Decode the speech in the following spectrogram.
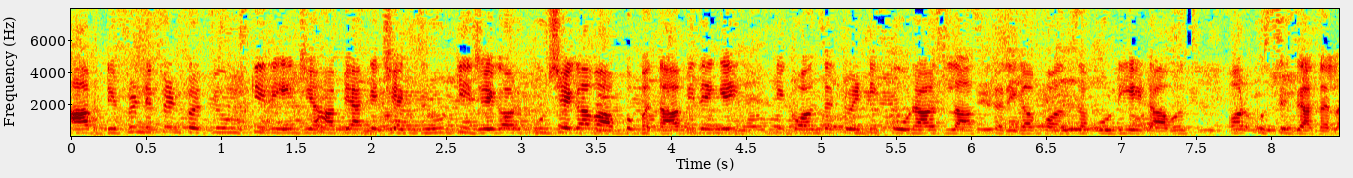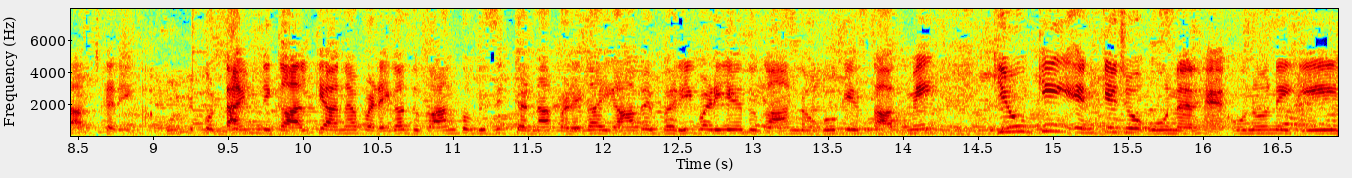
आप डिफरेंट डिफरेंट परफ्यूम्स की रेंज यहाँ पे आके चेक ज़रूर कीजिएगा और पूछेगा, वो आपको बता भी देंगे कि कौन सा 24 फोर आवर्स लास्ट करेगा, कौन सा 48 आवर्स और उससे ज़्यादा लास्ट करेगा। तो टाइम निकाल के आना पड़ेगा, दुकान को विज़िट करना पड़ेगा। यहाँ पे भरी पड़ी है दुकान लोगों के साथ में। क्योंकि इनके जो ओनर हैं, उन्होंने ये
